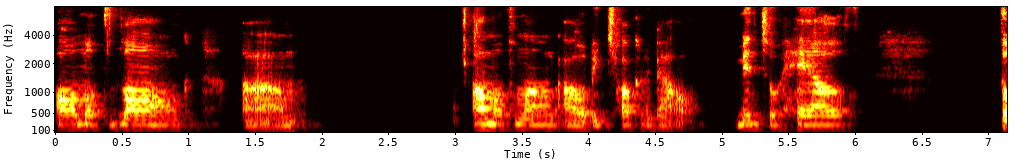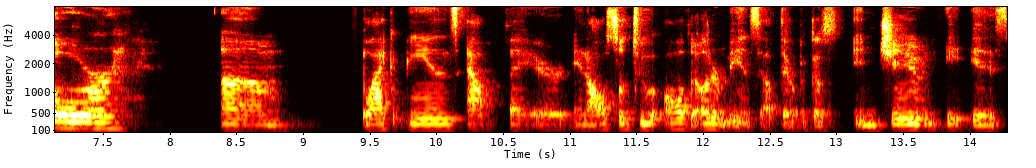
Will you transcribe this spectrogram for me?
all month long, um, all month long, I'll be talking about mental health for um, black men's out there and also to all the other men's out there because in June it is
